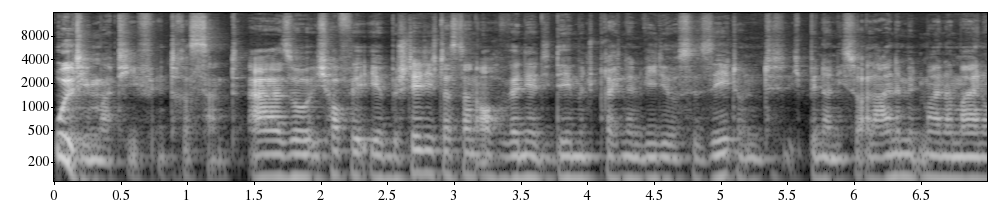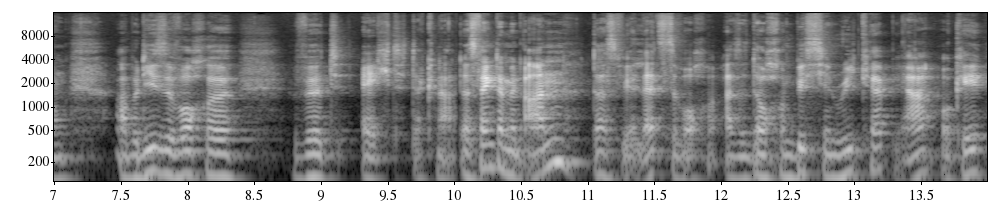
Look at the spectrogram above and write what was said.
ultimativ interessant. Also ich hoffe, ihr bestätigt das dann auch, wenn ihr die dementsprechenden Videos seht und ich bin da nicht so alleine mit meiner Meinung. Aber diese Woche wird echt der Knall. Das fängt damit an, dass wir letzte Woche, also doch ein bisschen Recap, ja, okay,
